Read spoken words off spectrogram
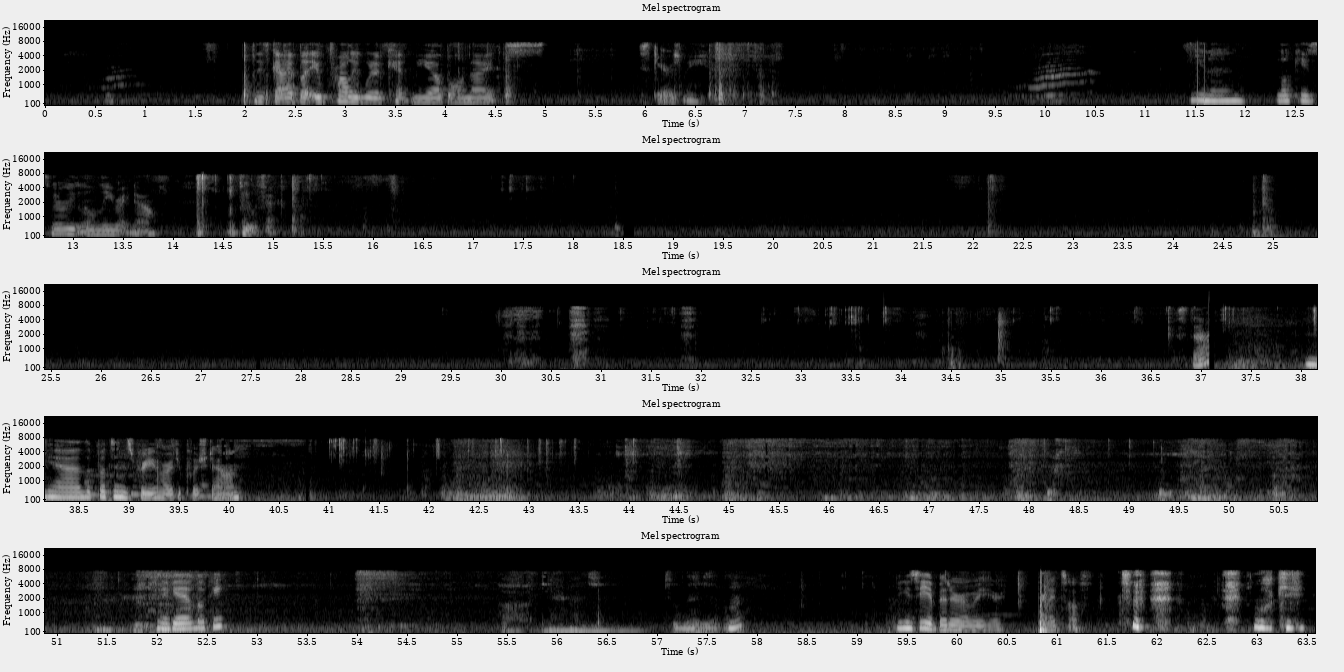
this guy, but it probably would have kept me up all night. It scares me. You know, Loki's very lonely right now. I'll deal with him. Is that? Yeah, the button's pretty hard to push down. Can I get it, Loki? Ah, damn it. Too many of them. You can see it better over here. Lights off. Loki.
